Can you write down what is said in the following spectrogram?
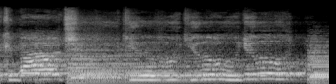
Thinking about you, you, you, you.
